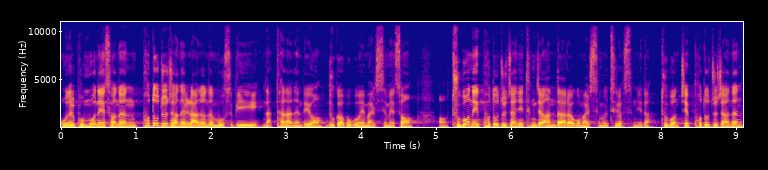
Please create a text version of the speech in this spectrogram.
오늘 본문에서는 포도주 잔을 나누는 모습이 나타나는데요. 누가복음의 말씀에서 어, 두 번의 포도주 잔이 등장한다라고 말씀을 드렸습니다. 두 번째 포도주 잔은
